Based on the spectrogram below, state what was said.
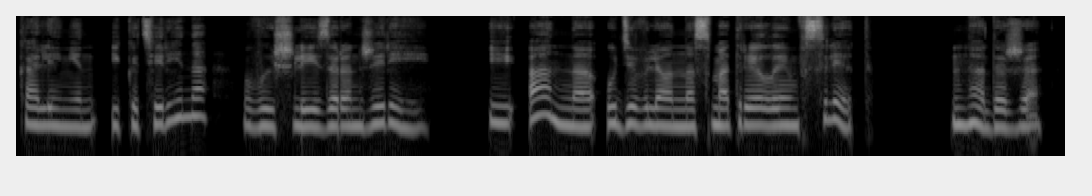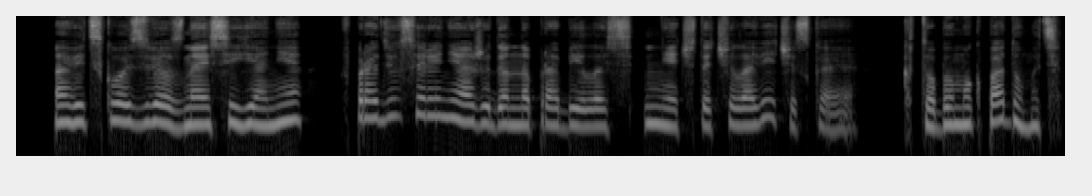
Калинин и Катерина вышли из оранжереи. И Анна удивленно смотрела им вслед. Надо же, а ведь сквозь звездное сияние в продюсере неожиданно пробилось нечто человеческое. Кто бы мог подумать?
